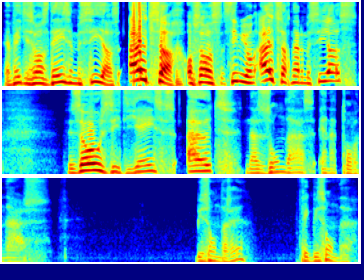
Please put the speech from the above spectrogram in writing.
En weet je, zoals deze Messias uitzag, of zoals Simeon uitzag naar de Messias, zo ziet Jezus uit naar zondaars en naar tollenaars. Bijzonder, hè? Vind ik bijzonder.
